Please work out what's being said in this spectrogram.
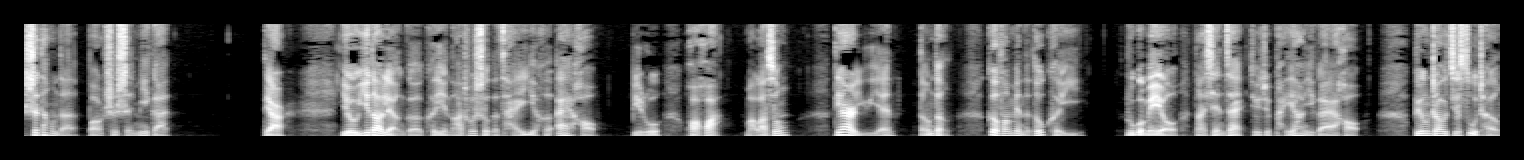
适当的保持神秘感。第二，有一到两个可以拿出手的才艺和爱好，比如画画、马拉松、第二语言等等，各方面的都可以。如果没有，那现在就去培养一个爱好，不用着急速成，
